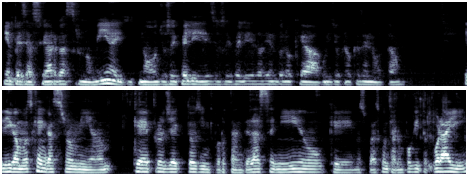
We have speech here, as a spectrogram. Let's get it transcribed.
Y empecé a estudiar gastronomía y no, yo soy feliz, yo soy feliz haciendo lo que hago y yo creo que se nota. Y digamos que en gastronomía, ¿qué proyectos importantes has tenido? Que nos puedas contar un poquito por ahí.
